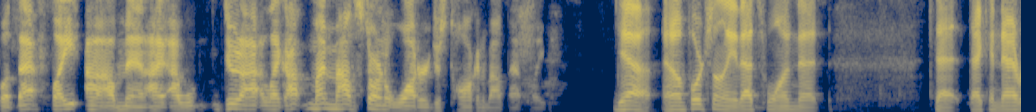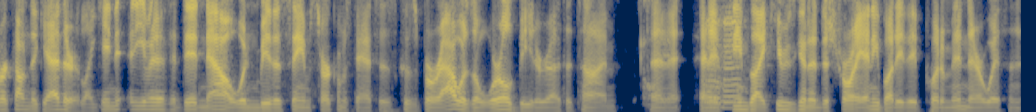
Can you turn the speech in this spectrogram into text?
But that fight, oh man, I, I dude, I like I, my mouth's starting to water just talking about that fight. yeah and unfortunately that's one that that that can never come together like in, even if it did now it wouldn't be the same circumstances because Barao was a world beater at the time and it and it Mhm. seemed like he was going to destroy anybody they put him in there with and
